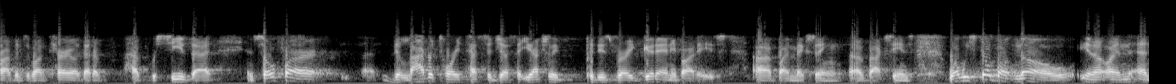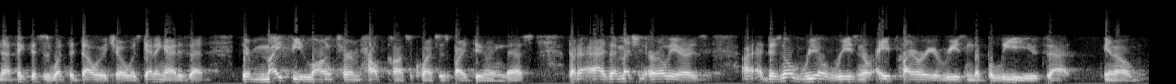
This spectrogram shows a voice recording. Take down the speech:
province of Ontario, that have, have received that. And so far, the laboratory test suggests that you actually produce very good antibodies uh, by mixing uh, vaccines. What we still don't know, you know, and, and I think this is what the WHO was getting at, is that there might be long-term health consequences by doing this. But as I mentioned earlier, is uh, there's no real reason or a priori reason to believe that you know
